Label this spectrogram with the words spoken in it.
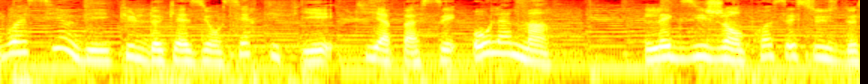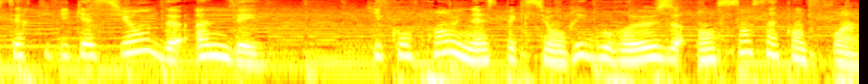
Voici un véhicule d'occasion certifié qui a passé haut la main l'exigeant processus de certification de Hyundai, qui comprend une inspection rigoureuse en 150 points.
